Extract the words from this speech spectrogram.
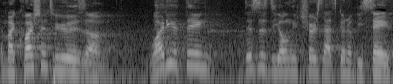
And my question to you is, um, why do you think this is the only church that's going to be saved?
